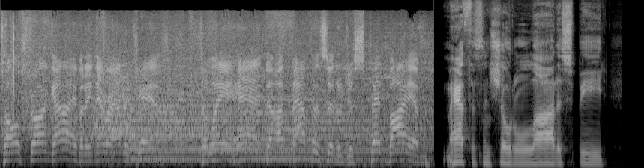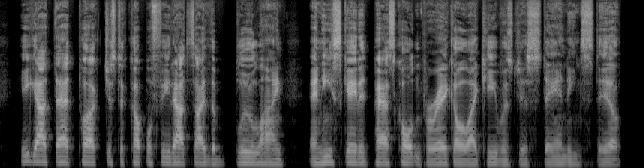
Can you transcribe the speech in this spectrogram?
tall, strong guy, but he never had a chance to lay a hand on Matheson, who just sped by him. Matheson showed a lot of speed. He got that puck just a couple feet outside the blue line and he skated past Colton Parayko like he was just standing still.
